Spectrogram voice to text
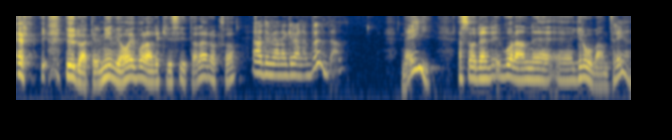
Budakademin, vi har ju våran rekvisita där också. Ja, du menar gröna buddhan? Nej, alltså den, våran eh, groventré.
